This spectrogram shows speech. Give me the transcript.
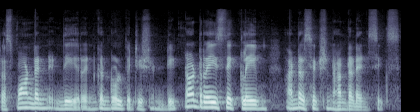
respondent in the rent control petition did not raise the claim under section 106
